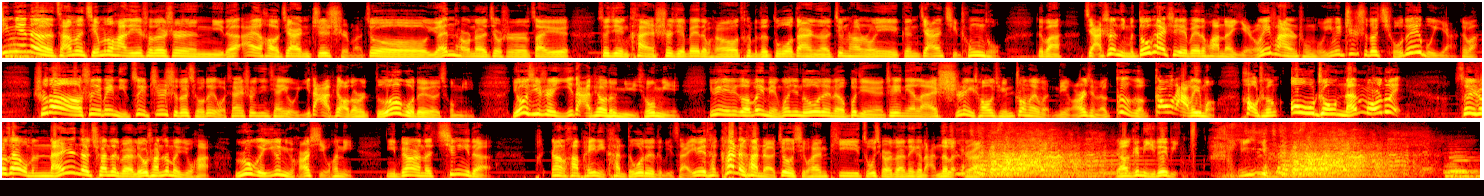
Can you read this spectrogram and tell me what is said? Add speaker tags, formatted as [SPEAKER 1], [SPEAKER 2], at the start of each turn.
[SPEAKER 1] 今天呢，咱们节目的话题说的是你的爱好，家人支持嘛？就源头呢，就是在于最近看世界杯的朋友特别的多，但是呢，经常容易跟家人起冲突，对吧？假设你们都看世界杯的话呢，也容易发生冲突，因为支持的球队不一样，对吧？说到世界杯，你最支持的球队，我相信收音机前有一大票都是德国队的球迷，尤其是一大票的女球迷，因为这个卫冕冠军德国队呢，不仅这些年来实力超群、状态稳定，而且呢，个个高大威猛，号称欧洲男模队。所以说，在我们男人的圈子里边流传这么一句话：如果一个女孩喜欢你，你不要让她轻易的让她陪你看德国队的比赛，因为她看着看着就喜欢踢足球的那个男的了，是吧？然后跟你一对比，哎呀，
